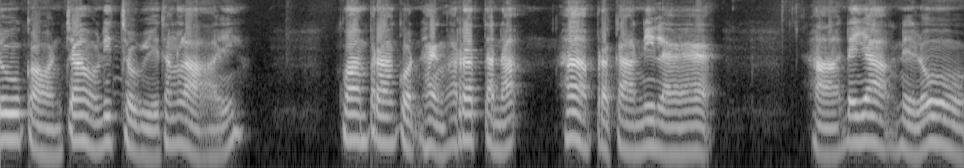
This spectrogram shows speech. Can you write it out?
ดูก่อนเจ้าลิชวีทั้งหลาย ความปรากฏแห่งรัตนะห้าประการนี้แหลหาได้ยากในโลก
